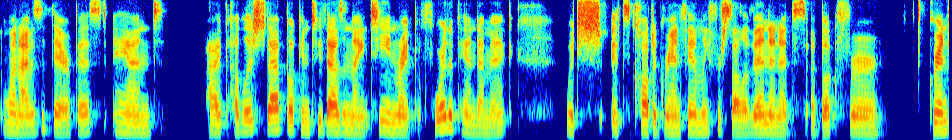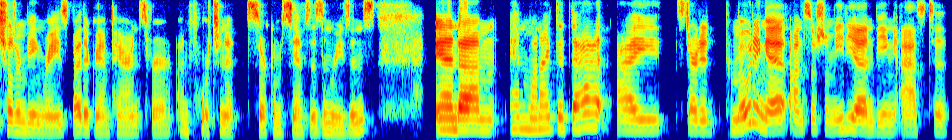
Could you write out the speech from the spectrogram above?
when I was a therapist. And I published that book in 2019, right before the pandemic, which it's called A Grand Family for Sullivan. And it's a book for grandchildren being raised by their grandparents for unfortunate circumstances and reasons. And um, and when I did that, I started promoting it on social media and being asked to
